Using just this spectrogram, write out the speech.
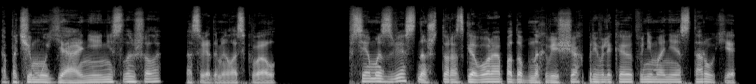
«А почему я о ней не слышала?» — осведомилась Квелл. «Всем известно, что разговоры о подобных вещах привлекают внимание старухи»,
